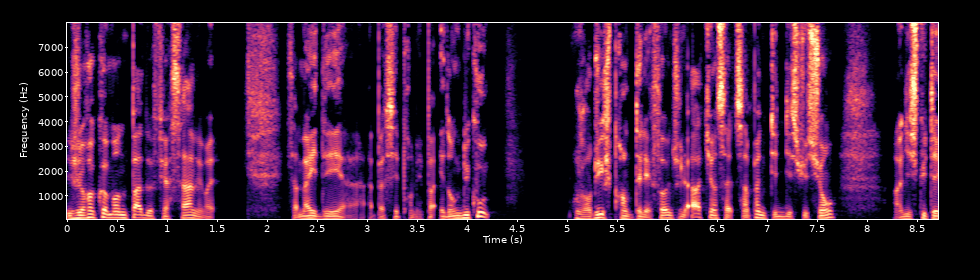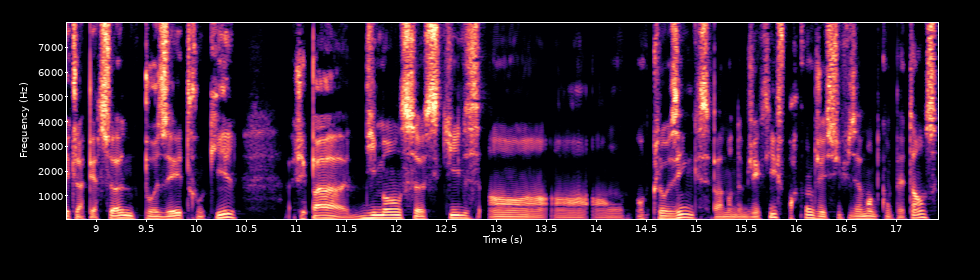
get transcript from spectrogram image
je recommande pas de faire ça, mais vrai, ça m'a aidé à, passer le premier pas. Et donc, du coup, aujourd'hui, je prends le téléphone, je dis ah tiens, ça va être sympa une petite discussion, à discuter avec la personne, poser, tranquille j'ai pas d'immenses skills en, en, en, closing, c'est pas mon objectif. Par contre, j'ai suffisamment de compétences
